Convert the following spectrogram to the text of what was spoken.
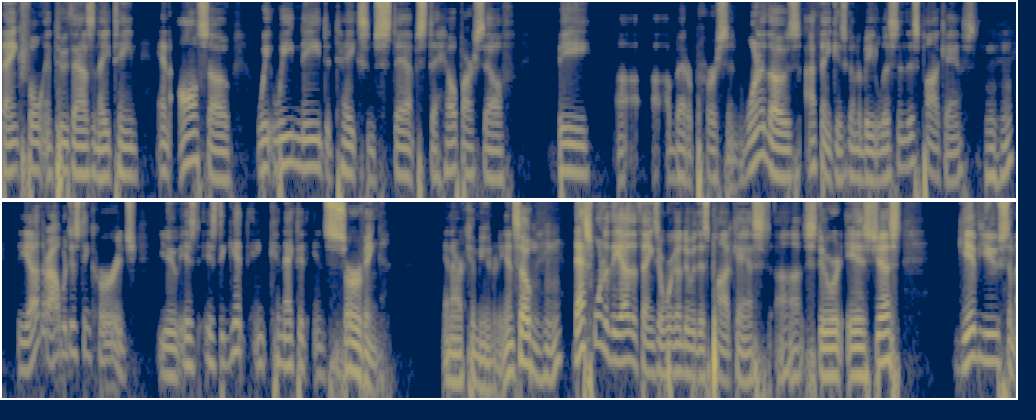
thankful in 2018. And also, we, we need to take some steps to help ourselves be a, better person. One of those, I think, is going to be listening to this podcast. Mm-hmm. The other, I would just encourage you is is to get in connected in serving in our community. And so mm-hmm. that's one of the other things that we're going to do with this podcast, uh, Stuart, is just give you some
